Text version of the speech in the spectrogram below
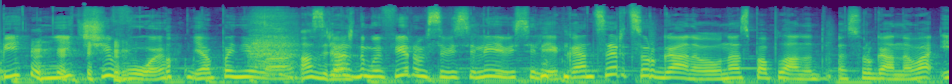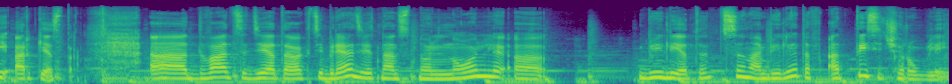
пить ничего. Я поняла. А С зря. каждым эфиром все веселее и веселее. Концерт Сурганова у нас по плану Сурганова и оркестр. А, 29 октября, 19.00. Билеты, цена билетов от 1000 рублей.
